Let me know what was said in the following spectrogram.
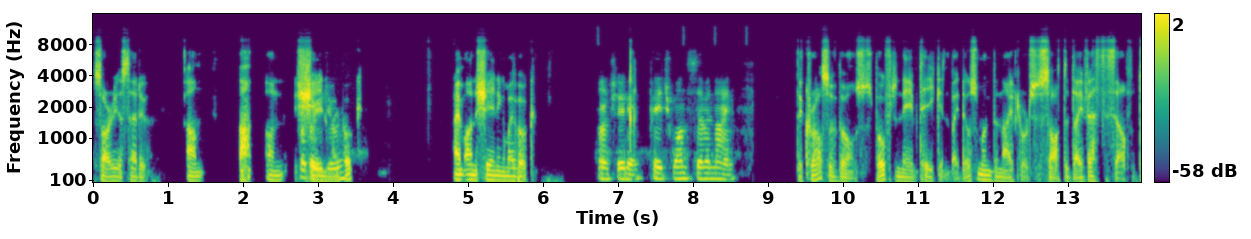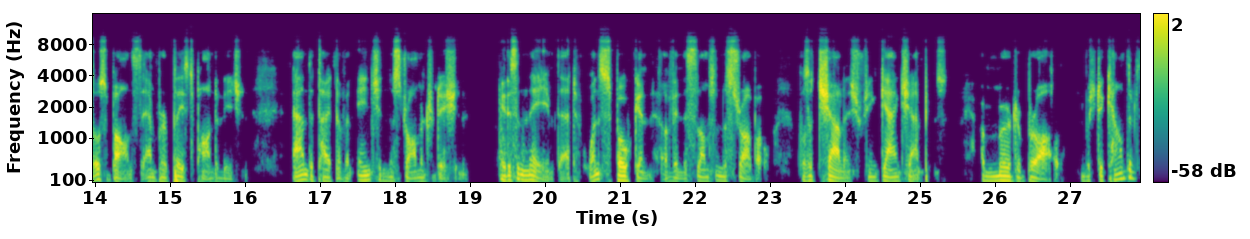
Sorry, just had to un- are you unchain my book. I'm unchaining my book. Unshading, page 179. The Cross of Bones was both the name taken by those among the Night Lords who sought to divest itself of those bonds the Emperor placed upon the Legion, and the title of an ancient Nostraman tradition. It is a name that, when spoken of in the slums of Nostramo, was a challenge between gang champions, a murder brawl which the count of the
